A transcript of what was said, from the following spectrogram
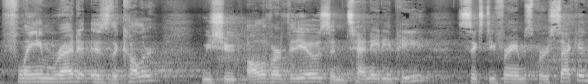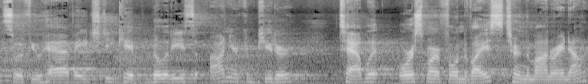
Flame red is the color. We shoot all of our videos in 1080p, 60 frames per second. So if you have HD capabilities on your computer, tablet, or smartphone device, turn them on right now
